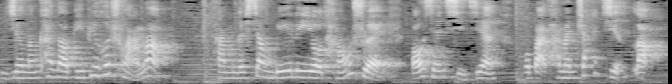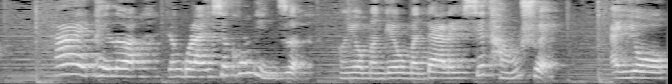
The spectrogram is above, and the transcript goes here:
已经能看到皮皮和船了。他们的象鼻里有糖水，保险起见，我把它们扎紧了。嗨，佩勒，扔过来一些空瓶子，朋友们给我们带了一些糖水。哎呦，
